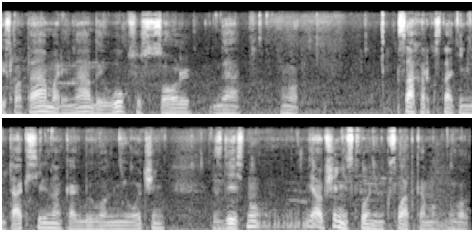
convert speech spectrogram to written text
кислота, маринады, уксус, соль, да, вот. Сахар, кстати, не так сильно, как бы он не очень. Здесь, ну, я вообще не склонен к сладкому, вот.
